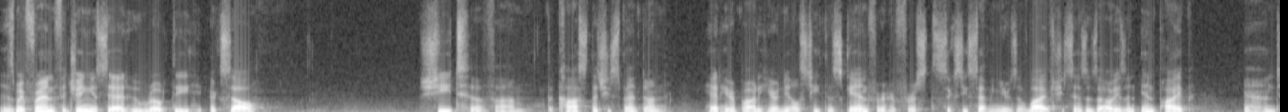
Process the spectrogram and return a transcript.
As my friend Virginia said, who wrote the Excel sheet of um, the cost that she spent on head hair, body hair, nails, teeth, and skin for her first 67 years of life, she says there's always an in pipe and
